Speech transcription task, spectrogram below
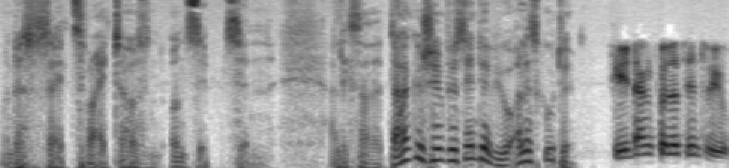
und das ist seit 2017. Alexander, Dankeschön fürs Interview. Alles Gute. Vielen Dank für das Interview.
